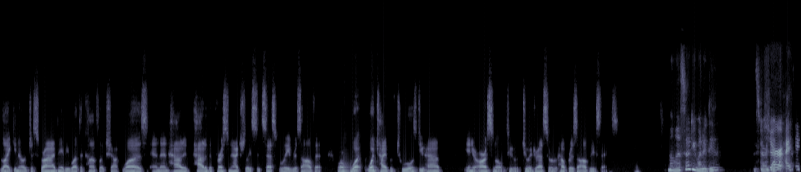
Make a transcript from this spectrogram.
like you know describe maybe what the conflict shock was and then how did how did the person actually successfully resolve it? Or what what type of tools do you have in your arsenal to to address or help resolve these things? Melissa, do you want to do start? Sure. that? I think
